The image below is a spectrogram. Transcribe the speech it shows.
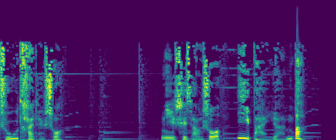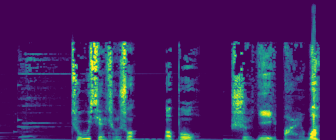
朱太太说：“你是想说一百元吧？”朱先生说：“哦，不。”是一百万，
